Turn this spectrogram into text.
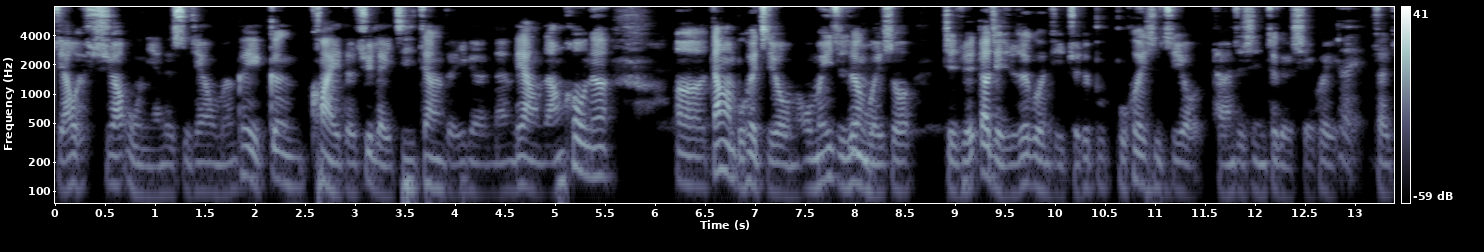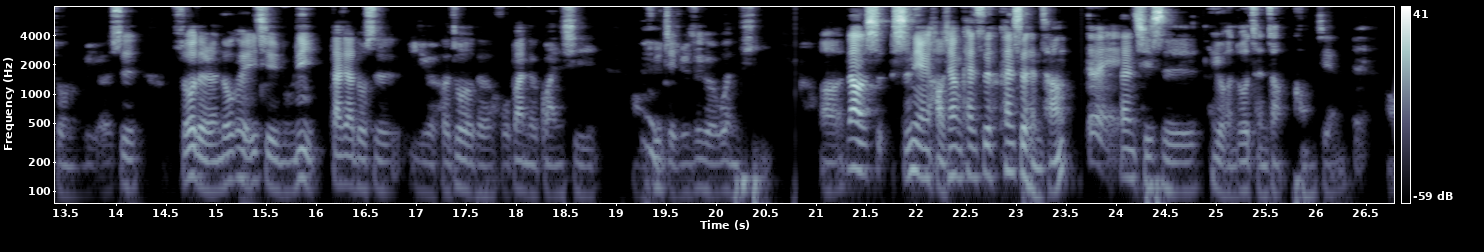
只要需要五年的时间，我们可以更快的去累积这样的一个能量。然后呢，呃，当然不会只有我们，我们一直认为说，解决、嗯、要解决这个问题，绝对不不会是只有台湾之星这个协会在做努力，而是所有的人都可以一起努力，大家都是一个合作的伙伴的关系。去解决这个问题，嗯、呃，那十十年好像看似看似很长，对，但其实有很多成长空间，对，哦，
